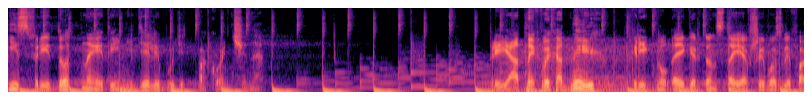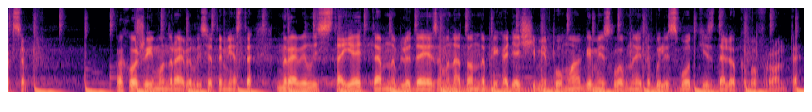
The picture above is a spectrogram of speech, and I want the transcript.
и с Фридот на этой неделе будет покончено. «Приятных выходных!» — крикнул Эгертон, стоявший возле факса. Похоже, ему нравилось это место. Нравилось стоять там, наблюдая за монотонно приходящими бумагами, словно это были сводки с далекого фронта.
